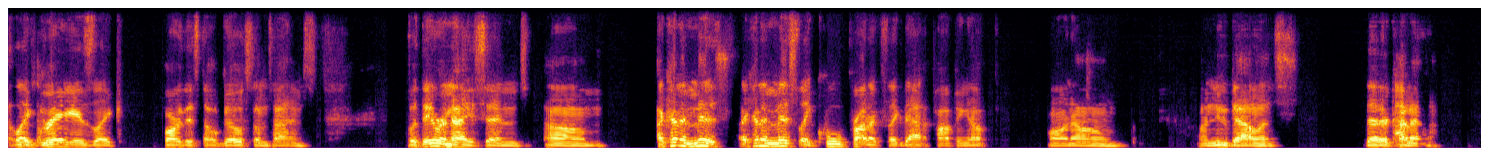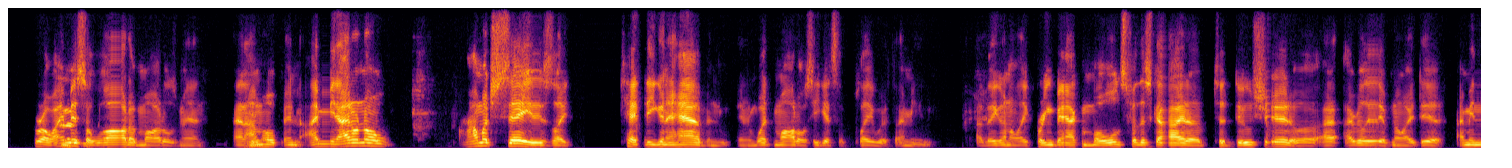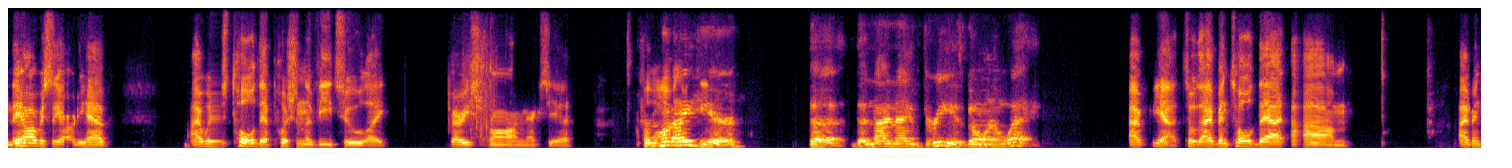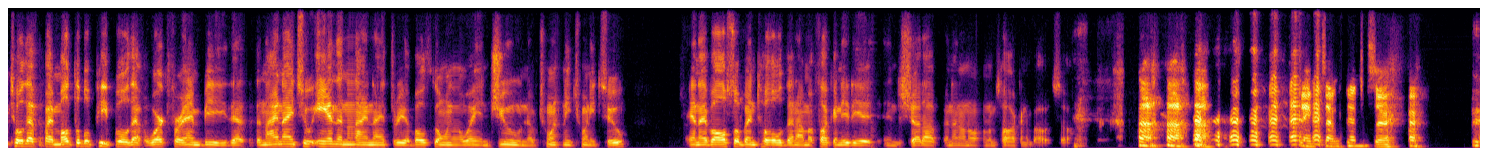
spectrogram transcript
like gray is like farthest I'll go sometimes, but they were nice and um I kind of miss I kind of miss like cool products like that popping up on um on New Balance that are kind of bro. I miss a lot of models, man, and I'm hoping. I mean, I don't know how much say is like Teddy gonna have and and what models he gets to play with. I mean, are they gonna like bring back molds for this guy to to do shit, or I, I really have no idea. I mean, they obviously already have. I was told they're pushing the V2 like very strong next year. From what I hear, the the 993 is going away. I, yeah, so I've been told that um, I've been told that by multiple people that work for NB that the 992 and the 993 are both going away in June of 2022. And I've also been told that I'm a fucking idiot and to shut up and I don't know what I'm talking about. So same sentence, sir.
